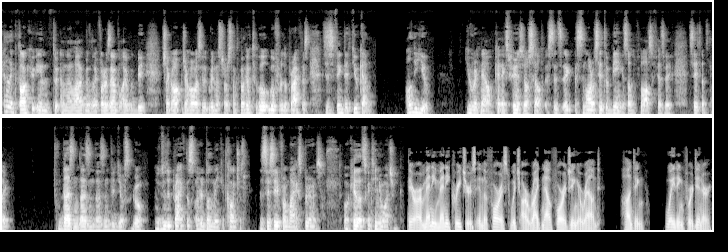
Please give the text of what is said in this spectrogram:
Can like talk you into an enlightenment. Like for example, I would be Jehovah's Witness or something. You have to go, go for the practice. This is a thing that you can, only you, you right now can experience yourself. It's, it's like a more state of being. It's not a philosophy as I say that like dozen, dozen, dozen videos ago. You do the practice or you don't make it consciously. This is it from my experience. Okay, let's continue watching. There are many many creatures in the forest which are right now foraging around, hunting, waiting for dinner,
